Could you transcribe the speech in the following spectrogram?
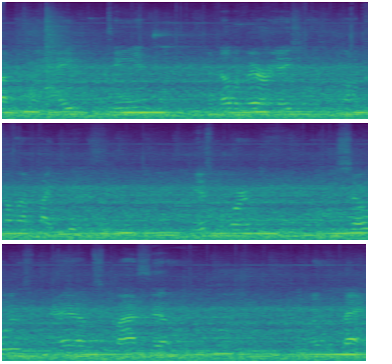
about between 8 and 10. Another variation is going to come up like this. This will work the shoulders, abs, bicep, and the back.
